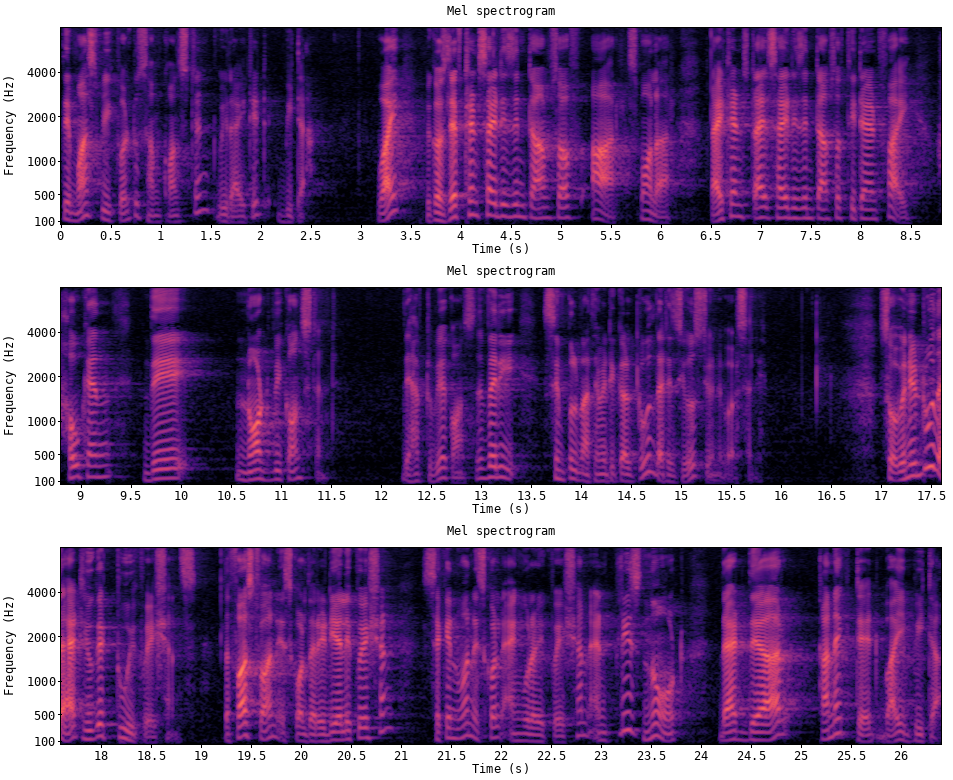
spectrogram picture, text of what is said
they must be equal to some constant we write it beta. Why? Because left hand side is in terms of r small r right hand side is in terms of theta and phi how can they not be constant they have to be a constant very simple mathematical tool that is used universally. So, when you do that you get two equations. The first one is called the radial equation, second one is called angular equation and please note that they are connected by beta.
